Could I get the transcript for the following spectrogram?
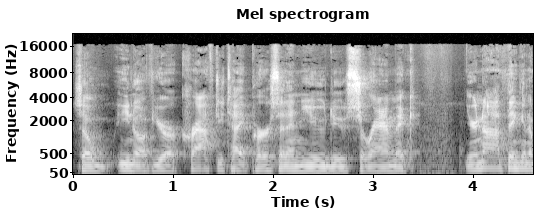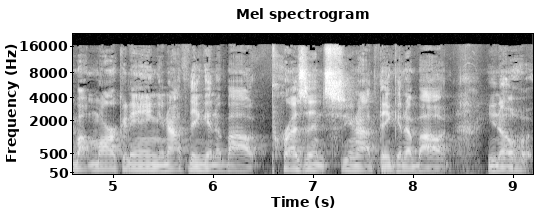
So, you know, if you're a crafty type person and you do ceramic, you're not thinking about marketing. You're not thinking about presence. You're not thinking about, you know,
